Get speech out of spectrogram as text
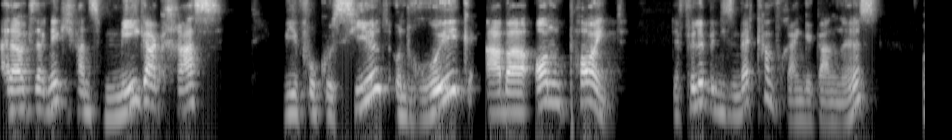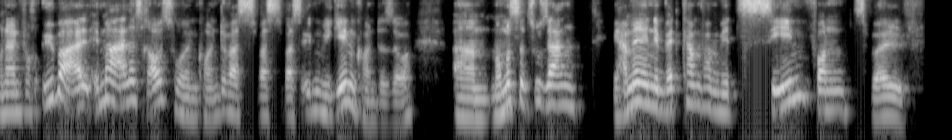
hat er auch gesagt, Nick, ich fand's mega krass, wie fokussiert und ruhig, aber on point der Philipp in diesen Wettkampf reingegangen ist. und einfach überall immer alles rausholen konnte, was, was, was irgendwie gehen konnte. So. Ähm, man muss dazu sagen, wir haben ja in dem Wettkampf haben wir 10 von 12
